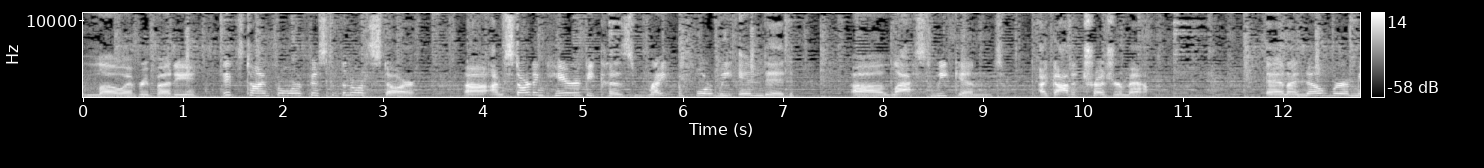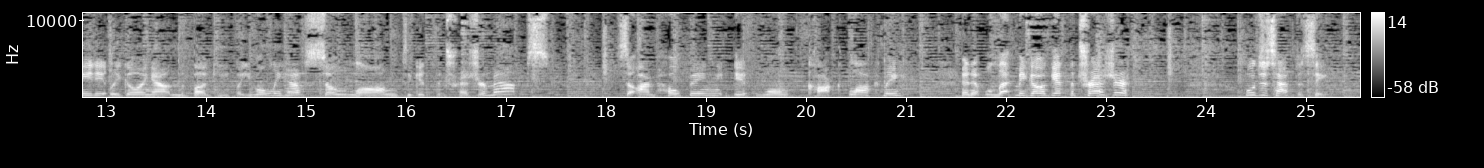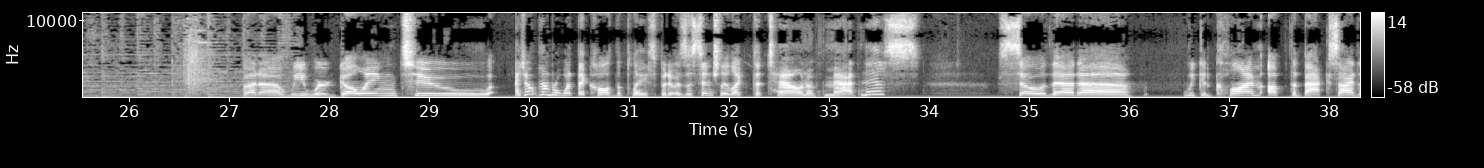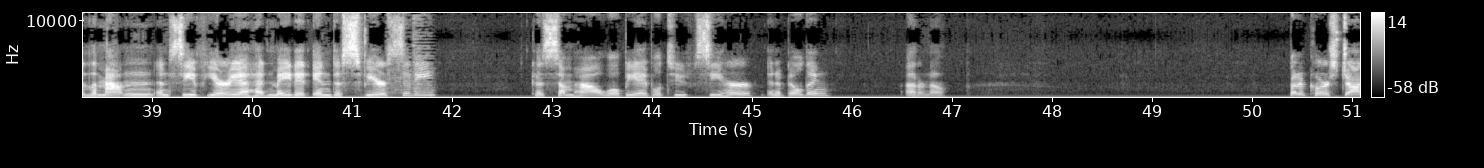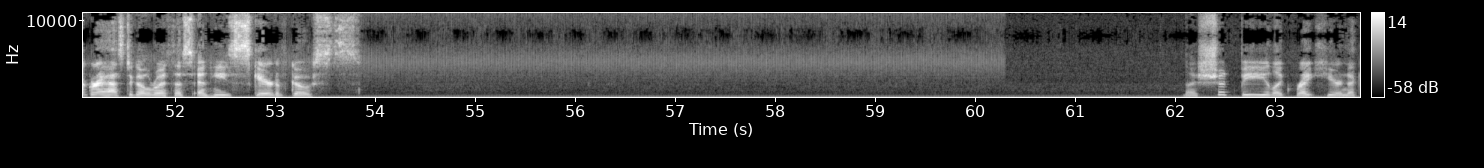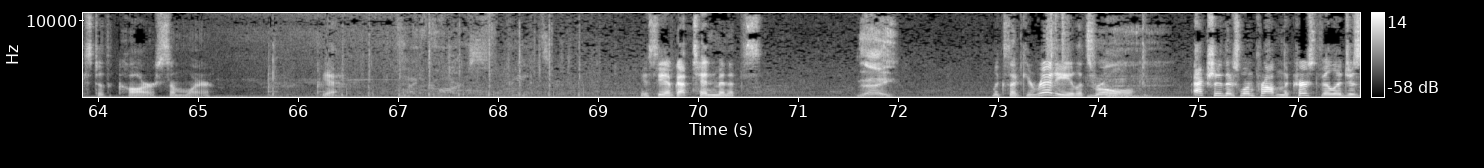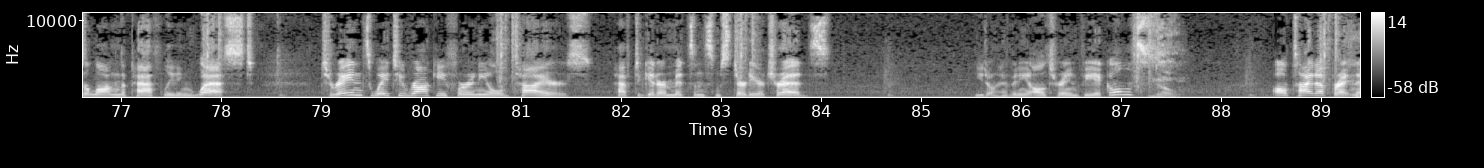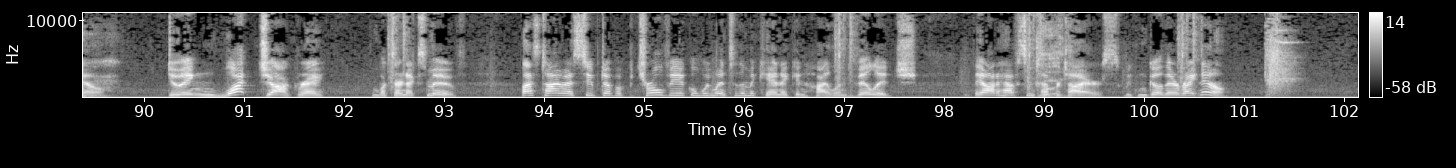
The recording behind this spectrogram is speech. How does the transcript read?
Hello, everybody. It's time for more Fist of the North Star. Uh, I'm starting here because right before we ended uh, last weekend, I got a treasure map. And I know we're immediately going out in the buggy, but you only have so long to get the treasure maps. So I'm hoping it won't cock block me and it will let me go get the treasure. We'll just have to see. But uh, we were going to. I don't remember what they called the place, but it was essentially like the town of madness. So that uh, we could climb up the backside of the mountain and see if Yuria had made it into Sphere City. Because somehow we'll be able to see her in a building. I don't know. But of course, Jagre has to go with us, and he's scared of ghosts. I should be like right here next to the car somewhere. Yeah. You see, I've got 10 minutes. Hey. Looks like you're ready. Let's hmm. roll. Actually, there's one problem. The cursed village is along the path leading west. Terrain's way too rocky for any old tires. Have to get our mitts on some sturdier treads. You don't have any all-terrain vehicles? No. All tied up right now. Hmm. Doing what, Jagre? And what's our next move? Last time I souped up a patrol vehicle, we went to the mechanic in Highland Village. They ought to have some tougher tires. We can go there right now.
